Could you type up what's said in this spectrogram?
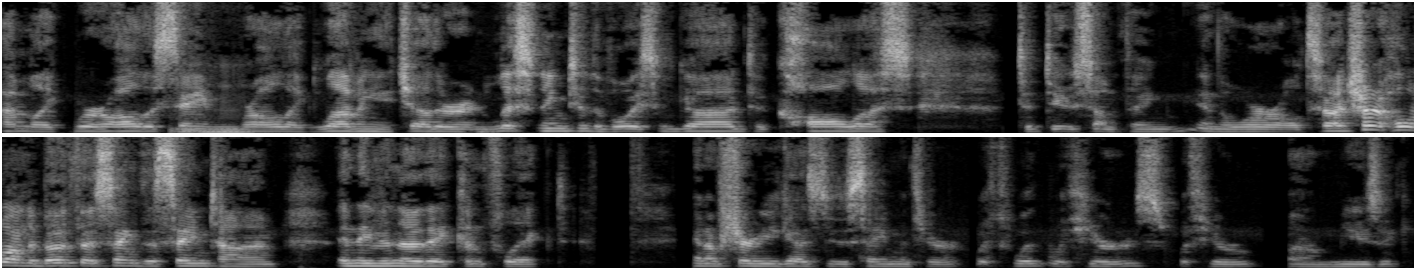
I'm like we're all the same. Mhm. We're all like loving each other and listening to the voice of God to call us to do something in the world. So I try to hold on to both those things at the same time and even though they conflict and I'm sure you guys do the same with your with with, with yours with your um, music.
